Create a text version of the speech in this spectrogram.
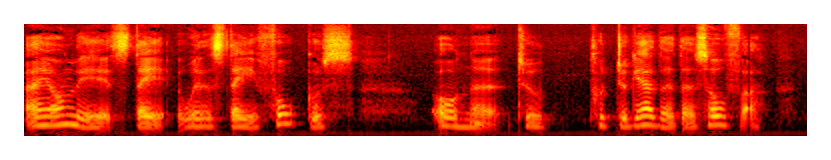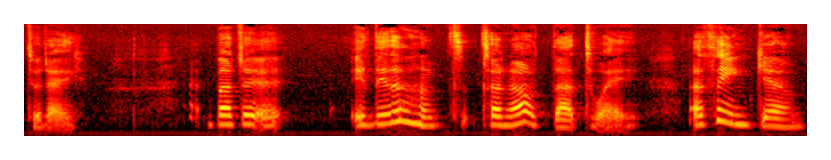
I only stay will stay focus on uh, to put together the sofa today. But uh, it didn't turn out that way. I think um,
